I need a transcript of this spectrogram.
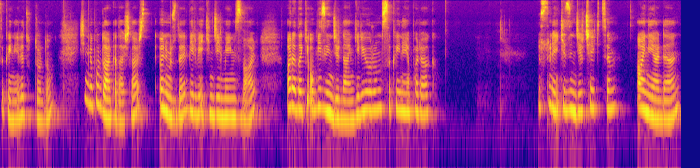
sık iğne ile tutturdum. Şimdi burada arkadaşlar önümüzde bir ve ikinci ilmeğimiz var. Aradaki o bir zincirden giriyorum sık iğne yaparak. Üstüne iki zincir çektim. Aynı yerden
